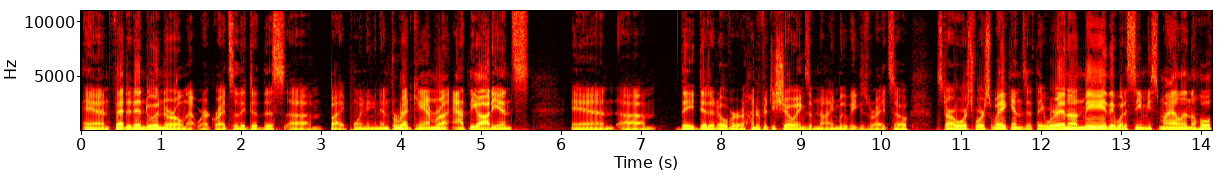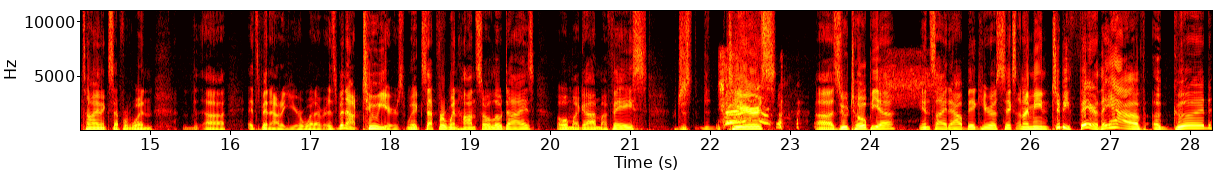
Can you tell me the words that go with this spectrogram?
and fed it into a neural network, right? So they did this um, by pointing an infrared camera at the audience, and um, they did it over 150 showings of nine movies, right? So Star Wars: Force Awakens, if they were in on me, they would have seen me smiling the whole time, except for when uh, it's been out a year, whatever. It's been out two years, except for when Han Solo dies. Oh my God, my face, just tears. uh, Zootopia, Inside Out, Big Hero Six, and I mean to be fair, they have a good,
